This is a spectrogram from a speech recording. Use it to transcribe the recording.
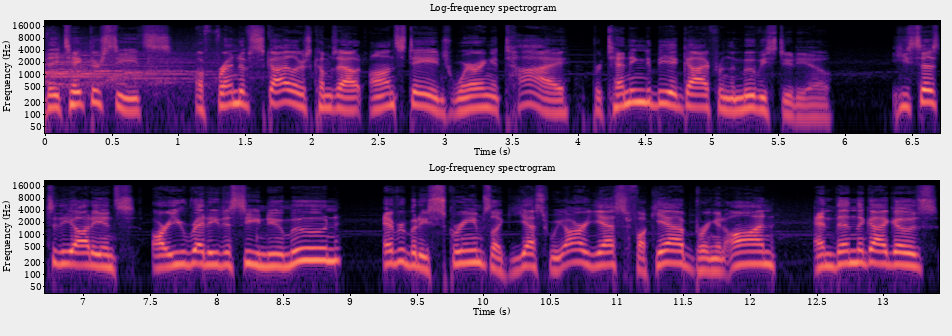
They take their seats. A friend of Skylar's comes out on stage wearing a tie, pretending to be a guy from the movie studio. He says to the audience, Are you ready to see New Moon? Everybody screams, like, Yes, we are. Yes, fuck yeah, bring it on. And then the guy goes,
